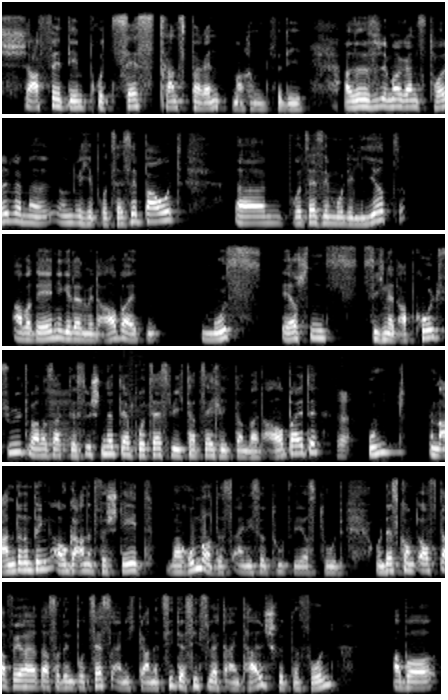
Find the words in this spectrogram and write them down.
schaffe, den Prozess transparent machen für die. Also das ist immer ganz toll, wenn man irgendwelche Prozesse baut, ähm, Prozesse modelliert, aber derjenige, der damit arbeiten muss, erstens sich nicht abgeholt fühlt, weil er sagt, mhm. das ist nicht der Prozess, wie ich tatsächlich bald arbeite. Ja. Und im anderen Ding auch gar nicht versteht, warum er das eigentlich so tut, wie er es tut. Und das kommt oft dafür her, dass er den Prozess eigentlich gar nicht sieht. Er sieht vielleicht einen Teilschritt davon, aber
